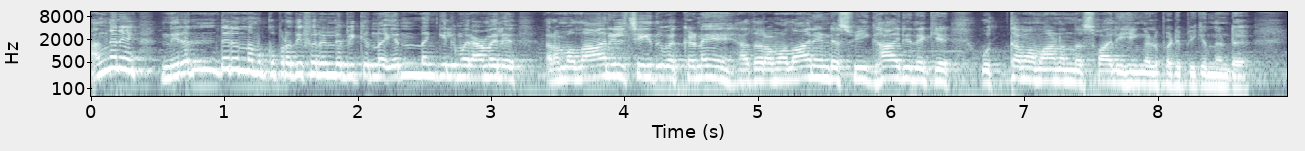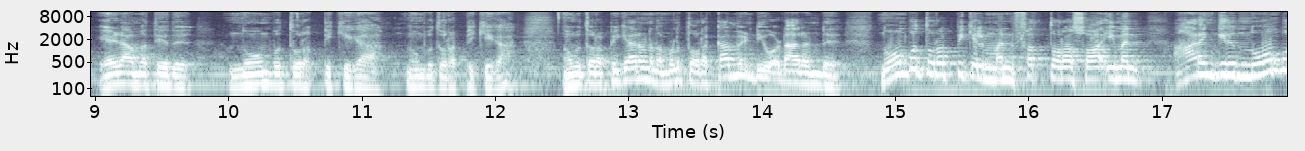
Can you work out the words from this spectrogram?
അങ്ങനെ നിരന്തരം നമുക്ക് പ്രതിഫലം ലഭിക്കുന്ന എന്തെങ്കിലും ഒരു റമദാനിൽ ചെയ്തു വെക്കണേ അത് റമദാനിന്റെ സ്വീകാര്യതയ്ക്ക് ഉത്തമമാണെന്ന് സ്വാലിഹ്യങ്ങൾ പഠിപ്പിക്കുന്നുണ്ട്. ഏഴാമത്തേത് നോമ്പ് തുറപ്പിക്കുക നോമ്പ് തുറപ്പിക്കുക. നോമ്പ് തുറപ്പിക്കാറുണ്ട് നമ്മൾ തുറക്കാൻ വേണ്ടി ഓടാറുണ്ട് നോമ്പ് തുറപ്പിക്കൽ മൻഫത്തുറ സ്വാഇമൻ ആരെങ്കിലും നോമ്പ്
